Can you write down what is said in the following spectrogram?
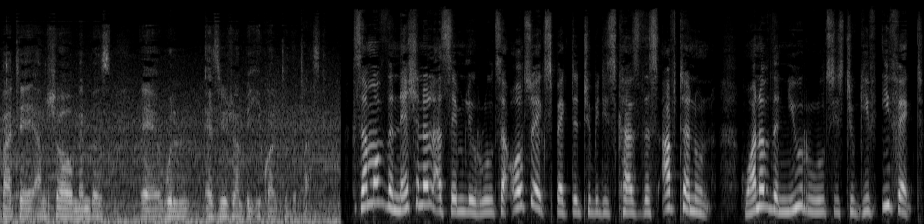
but uh, I'm sure members uh, will, as usual, be equal to the task. Some of the National Assembly rules are also expected to be discussed this afternoon. One of the new rules is to give effect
